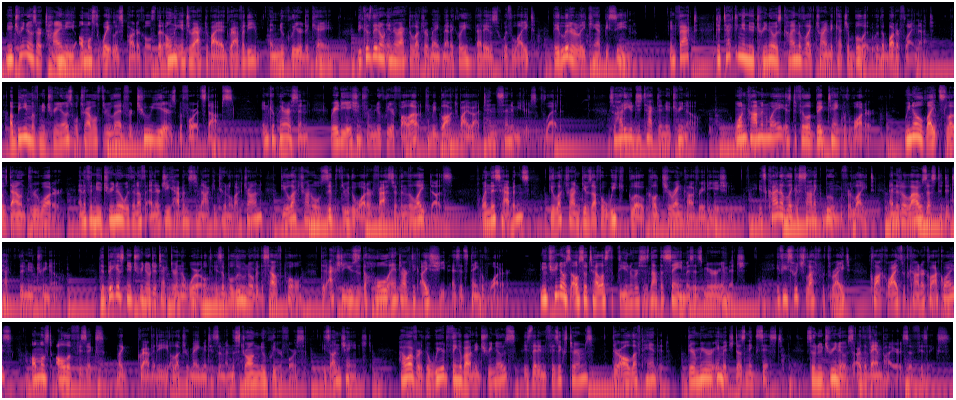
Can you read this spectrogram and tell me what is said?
Neutrinos are tiny, almost weightless particles that only interact via gravity and nuclear decay. Because they don't interact electromagnetically, that is, with light, they literally can't be seen. In fact, detecting a neutrino is kind of like trying to catch a bullet with a butterfly net. A beam of neutrinos will travel through lead for two years before it stops. In comparison, radiation from nuclear fallout can be blocked by about 10 centimeters of lead. So, how do you detect a neutrino? One common way is to fill a big tank with water. We know light slows down through water, and if a neutrino with enough energy happens to knock into an electron, the electron will zip through the water faster than the light does. When this happens, the electron gives off a weak glow called Cherenkov radiation. It's kind of like a sonic boom for light, and it allows us to detect the neutrino. The biggest neutrino detector in the world is a balloon over the South Pole that actually uses the whole Antarctic ice sheet as its tank of water. Neutrinos also tell us that the universe is not the same as its mirror image. If you switch left with right, clockwise with counterclockwise, almost all of physics, like gravity, electromagnetism, and the strong nuclear force, is unchanged. However, the weird thing about neutrinos is that in physics terms, they're all left handed. Their mirror image doesn't exist, so neutrinos are the vampires of physics.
